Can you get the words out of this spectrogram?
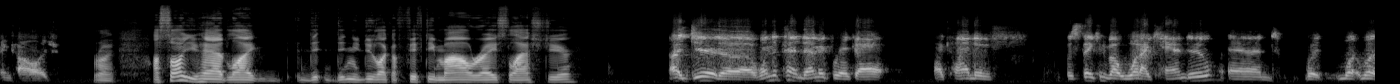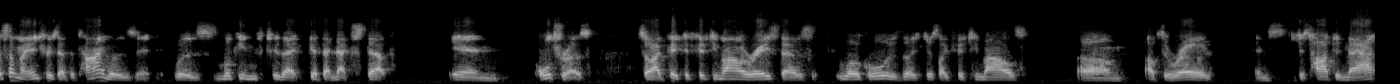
in, in college. Right. I saw you had like, didn't you do like a 50 mile race last year? I did. Uh, when the pandemic broke out, I kind of was thinking about what I can do, and what, what, what some of my interest at the time was was looking to that get that next step in ultras. So I picked a 50 mile race that was local. It was like, just like 50 miles um, up the road, and just hopped in that.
